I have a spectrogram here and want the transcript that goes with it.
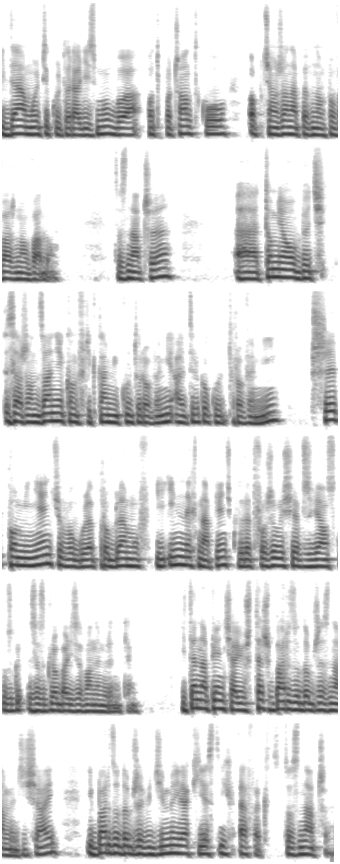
idea multikulturalizmu była od początku obciążona pewną poważną wadą. To znaczy, e, to miało być zarządzanie konfliktami kulturowymi, ale tylko kulturowymi, przy pominięciu w ogóle problemów i innych napięć, które tworzyły się w związku z, ze zglobalizowanym rynkiem. I te napięcia już też bardzo dobrze znamy dzisiaj i bardzo dobrze widzimy, jaki jest ich efekt. To znaczy,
